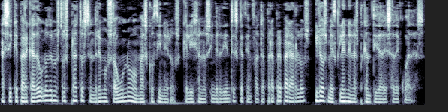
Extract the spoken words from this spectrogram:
Así que para cada uno de nuestros platos tendremos a uno o más cocineros que elijan los ingredientes que hacen falta para prepararlos y los mezclen en las cantidades adecuadas.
